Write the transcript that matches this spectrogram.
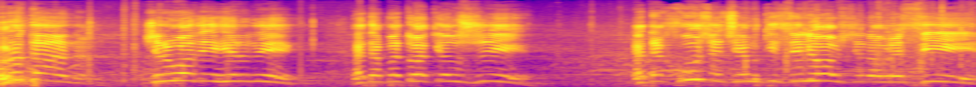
Рудана, Червоный Герник, это потоки лжи. Это хуже, чем Киселевщина в России.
